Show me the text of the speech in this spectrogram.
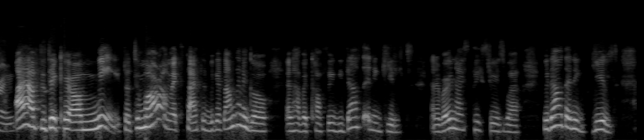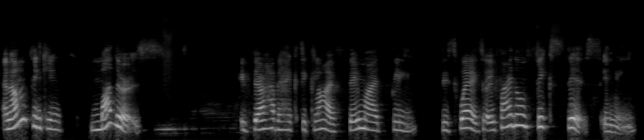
right. I have to take care of me. So tomorrow I'm excited because I'm gonna go and have a coffee without any guilt and a very nice pastry as well, without any guilt. And I'm thinking, mothers, if they have a hectic life, they might feel this way. So if I don't fix this in me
